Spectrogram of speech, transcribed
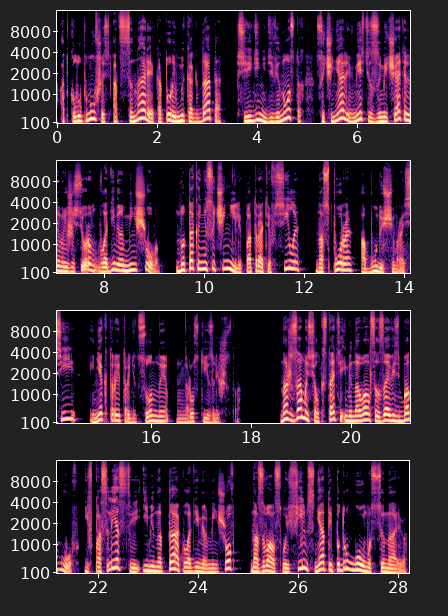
отколупнувшись от сценария, который мы когда-то в середине 90-х сочиняли вместе с замечательным режиссером Владимиром Меньшовым, но так и не сочинили, потратив силы на споры о будущем России и некоторые традиционные русские излишества. Наш замысел, кстати, именовался «Зависть богов», и впоследствии именно так Владимир Меньшов назвал свой фильм, снятый по другому сценарию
